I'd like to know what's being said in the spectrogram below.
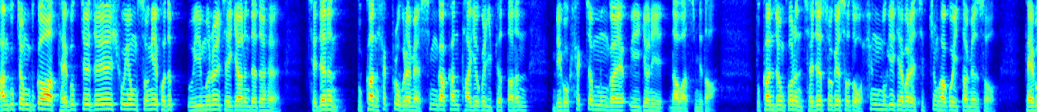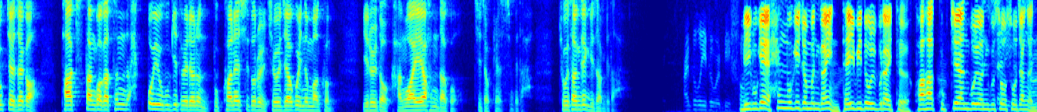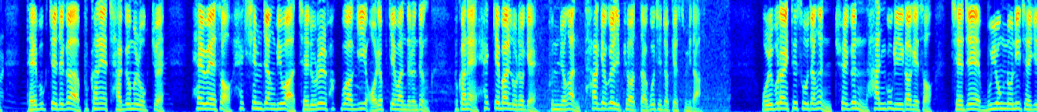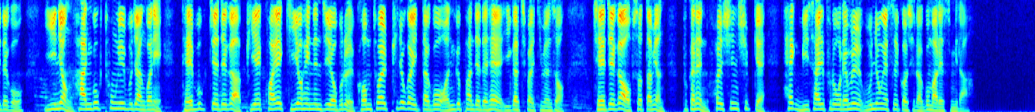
한국 정부가 대북 제재의 효용성에 거듭 의문을 제기하는 데 대해 제재는 북한 핵 프로그램에 심각한 타격을 입혔다는 미국 핵 전문가의 의견이 나왔습니다. 북한 정권은 제재 속에서도 핵무기 개발에 집중하고 있다면서 대북 제재가 파키스탄과 같은 핵 보유국이 되려는 북한의 시도를 저지하고 있는 만큼 이를 더 강화해야 한다고 지적했습니다. 조상진 기자입니다. 미국의 핵무기 전문가인 데이비드 올브라이트 과학국제안보연구소 소장은 대북 제재가 북한의 자금을 옥죄 해외에서 핵심 장비와 재료를 확보하기 어렵게 만드는 등 북한의 핵 개발 노력에 분명한 타격을 입혀왔다고 지적했습니다. 올브라이트 소장은 최근 한국 일각에서 제재 무용론이 제기되고 이인영 한국 통일부 장관이 대북 제재가 비핵화에 기여했는지 여부를 검토할 필요가 있다고 언급한 데 대해 이같이 밝히면서 제재가 없었다면 북한은 훨씬 쉽게 핵 미사일 프로그램을 운용했을 것이라고 말했습니다.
